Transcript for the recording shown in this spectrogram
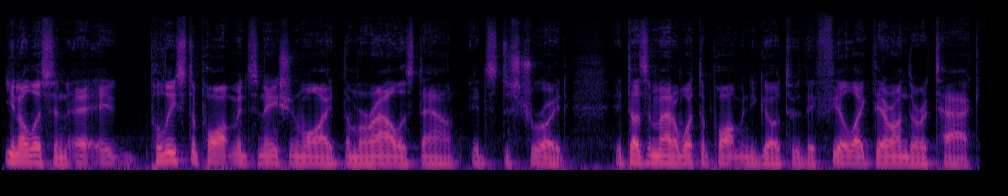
you know, listen, police departments nationwide, the morale is down. It's destroyed. It doesn't matter what department you go to; they feel like they're under attack.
